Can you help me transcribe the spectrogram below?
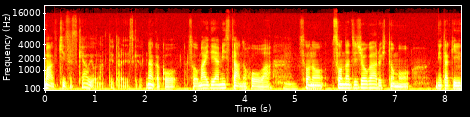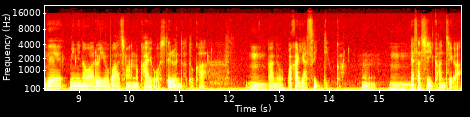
まあ傷つけ合うようなって言ったらあれですけどなんかこうそう「マイ・ディア・ミスター」の方はうん。そのそんな事情がある人も寝たきりで耳の悪いおばあちゃんの介護をしてるんだとかうん。あの分かりやすいっていうか、うん、うん。優しい感じが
